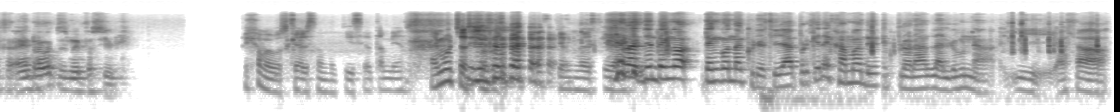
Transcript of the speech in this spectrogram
Ajá, en robots es muy posible. Déjame buscar esa noticia también. Hay muchas cosas que Yo investigar. bien tengo, tengo una curiosidad, ¿por qué dejamos de explorar la luna? Y, o sea,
